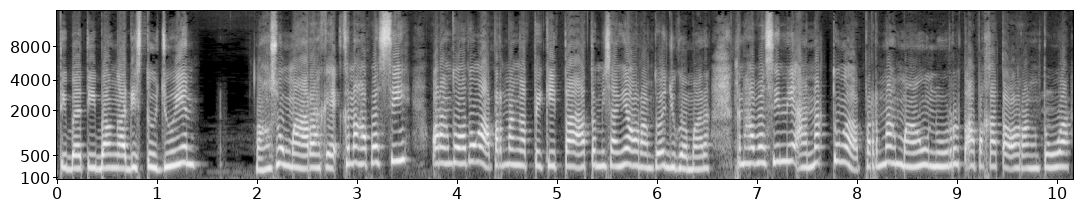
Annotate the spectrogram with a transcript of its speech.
tiba-tiba nggak disetujuin langsung marah kayak kenapa sih orang tua tuh nggak pernah ngerti kita? Atau misalnya orang tua juga marah kenapa sih nih anak tuh nggak pernah mau nurut? Apa kata orang tua?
